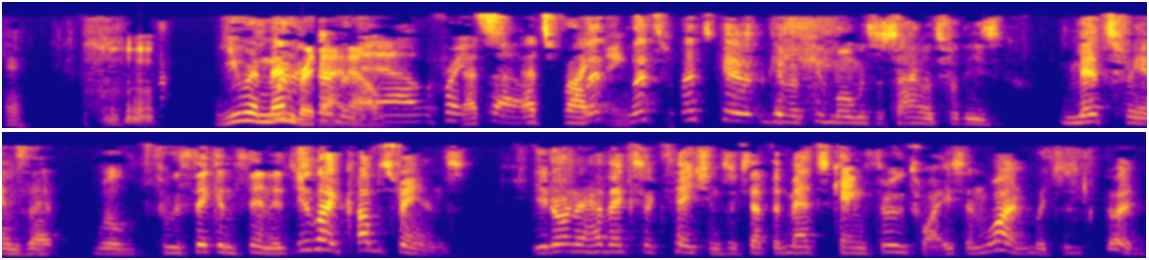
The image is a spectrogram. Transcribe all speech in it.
You remember I that, remember Al. Yeah, I'm afraid That's so. that's Let, frightening. let's let's give, give a few moments of silence for these Mets fans that will, through thick and thin, if you're like Cubs fans. You don't have expectations except the Mets came through twice and won, which is good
